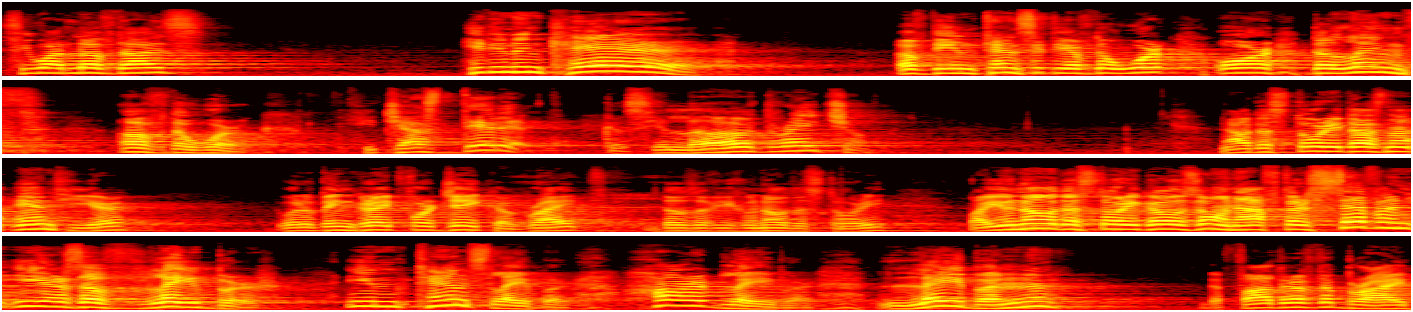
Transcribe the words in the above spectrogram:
See what love does? He didn't care of the intensity of the work or the length of the work. He just did it because he loved Rachel. Now, the story does not end here. It would have been great for Jacob, right? Those of you who know the story. But you know the story goes on. After seven years of labor, intense labor, hard labor. Laban, the father of the bride,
